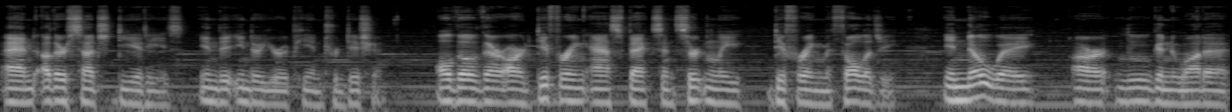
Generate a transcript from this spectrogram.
and other such deities in the Indo European tradition. Although there are differing aspects and certainly differing mythology, in no way are Lugh and Nuada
